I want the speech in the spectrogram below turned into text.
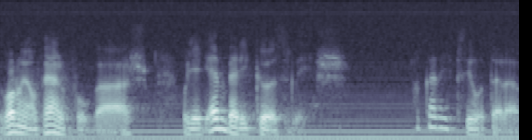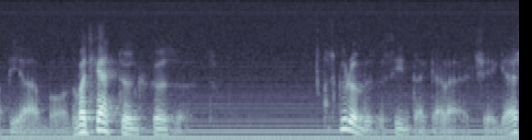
van olyan felfogás, hogy egy emberi közlés, akár egy pszichoterápiában, vagy kettőnk között, az különböző szinteken lehetséges,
